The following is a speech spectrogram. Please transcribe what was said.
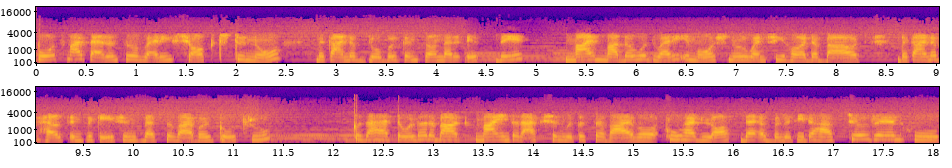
both my parents were very shocked to know the kind of global concern that it is today. My mother was very emotional when she heard about the kind of health implications that survivors go through because I had told her about my interaction with a survivor who had lost their ability to have children, who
